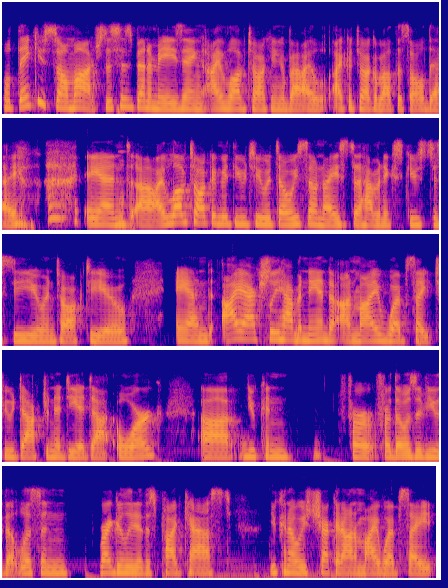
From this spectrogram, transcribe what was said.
Well, thank you so much. This has been amazing. I love talking about. I, I could talk about this all day, and uh, I love talking with you too. It's always so nice to have an excuse to see you and talk to you. And I actually have Ananda on my website too, drnadia.org. Uh, you can, for for those of you that listen regularly to this podcast, you can always check it on my website,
